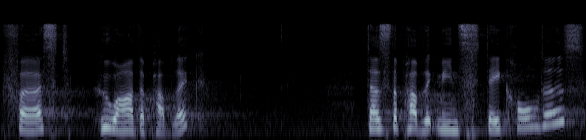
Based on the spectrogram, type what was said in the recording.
First, who are the public? Does the public mean stakeholders?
